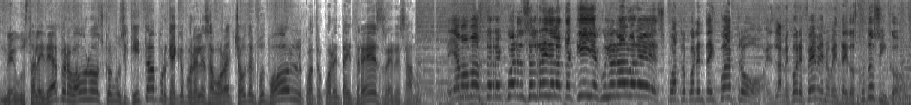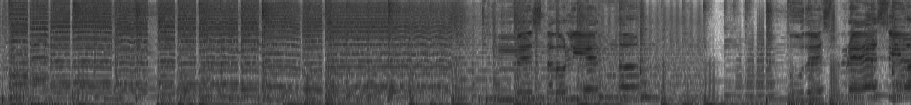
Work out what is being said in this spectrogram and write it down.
Me gusta la idea, pero vámonos con musiquita porque hay que ponerle sabor al show del fútbol. 4.43, regresamos. Te llama más, te recuerdo, es el rey de la taquilla, Julián Álvarez. 444, es la mejor FM 92.5. está doliendo tu desprecio,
